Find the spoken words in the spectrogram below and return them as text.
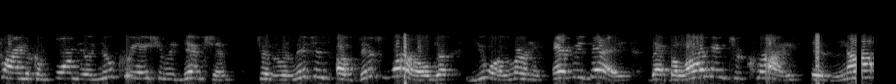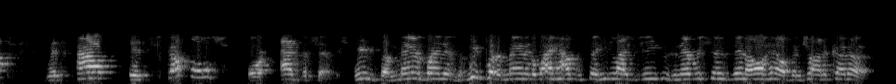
trying to conform your new creation redemption to the religions of this world, you are learning every day that belonging to Christ is not without its scuffles or adversaries. We the man we put a man in the White House and said he liked Jesus, and ever since then all hell been trying to cut up.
